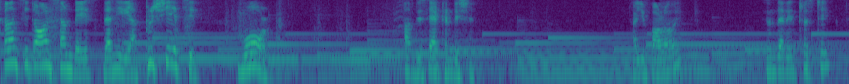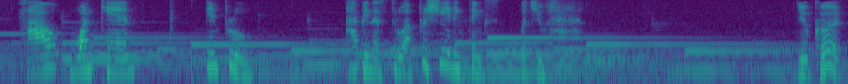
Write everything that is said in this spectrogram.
turns it on some days, then he appreciates it more of this air condition. Are you following? Isn't that interesting? How one can improve happiness through appreciating things which you have. You could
